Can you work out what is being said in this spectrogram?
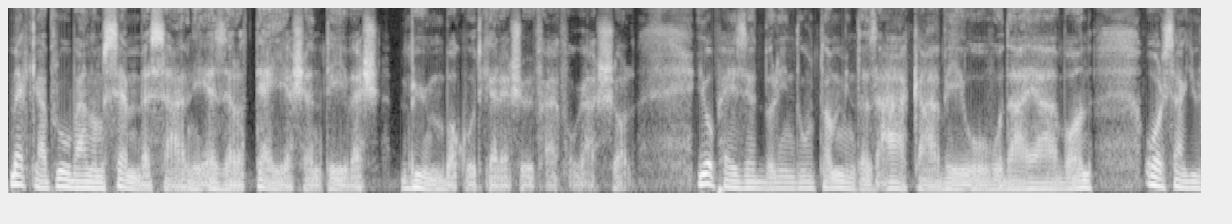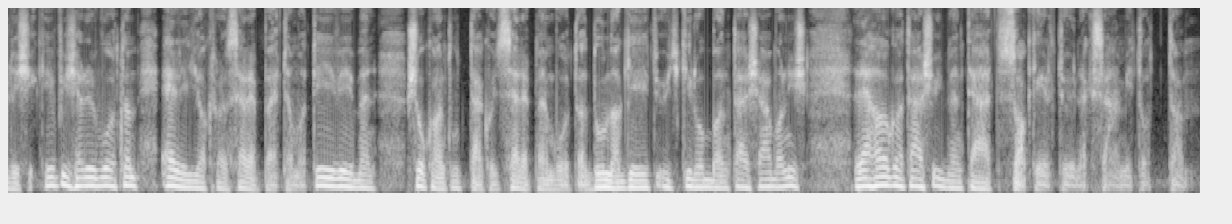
meg kell próbálnom szembeszállni ezzel a teljesen téves bűnbakot kereső felfogással. Jobb helyzetből indultam, mint az AKV óvodájában. Országgyűlési képviselő voltam, elég gyakran szerepeltem a tévében, sokan tudták, hogy szerepem volt a Dunagét ügy kirobbantásában is, lehallgatás ügyben tehát szakértőnek számítottam.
